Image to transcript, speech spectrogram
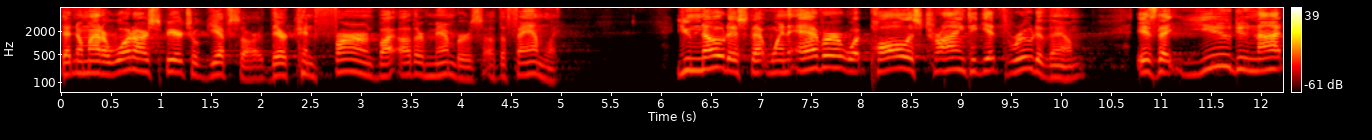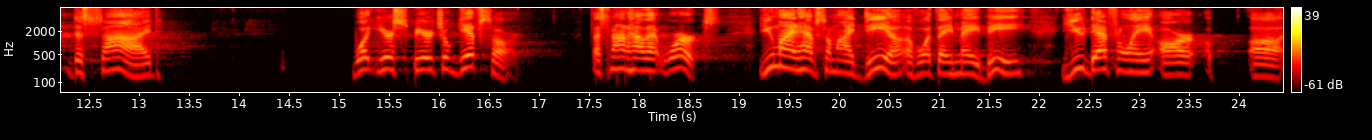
that no matter what our spiritual gifts are, they're confirmed by other members of the family. You notice that whenever what Paul is trying to get through to them is that you do not decide what your spiritual gifts are. That's not how that works. You might have some idea of what they may be. You definitely are uh,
